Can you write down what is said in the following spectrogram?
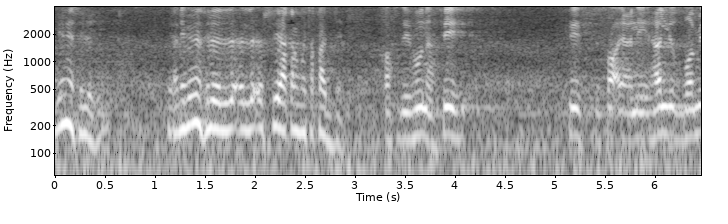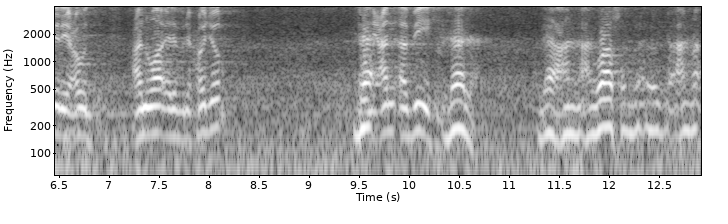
بمثله يعني بمثل السياق المتقدم. قصدي هنا فيه فيه اتصال يعني هل الضمير يعود عن وائل بن حجر؟ يعني عن أبيه. لا لا. لا عن عن واصل عن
